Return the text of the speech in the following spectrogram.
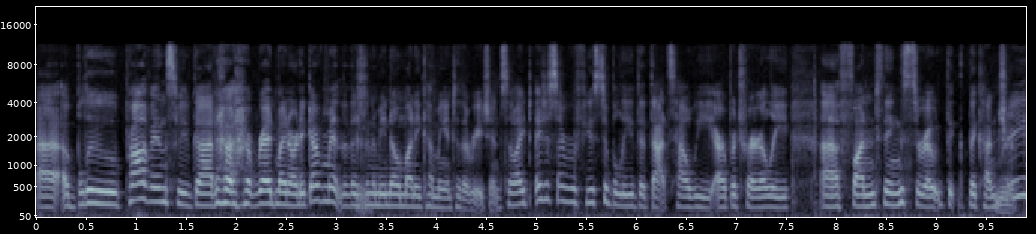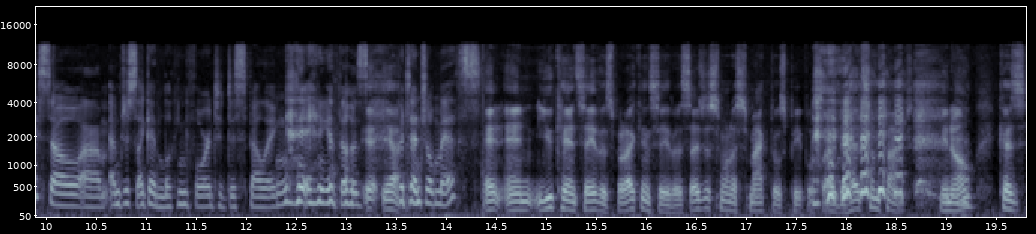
a, a blue province, we've got a red minority government, that there's going to be no money coming into the region. So I, I just I refuse to believe that that's how we arbitrarily uh, fund things throughout the, the country. So um, I'm just again looking forward to dispelling any of those yeah. potential myths. And, and you can't say this, but I can say this. I just want to smack those people side the head sometimes, you know, because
